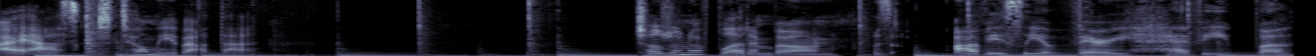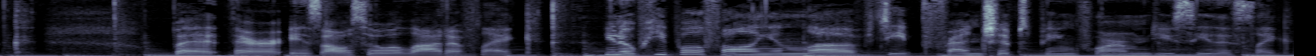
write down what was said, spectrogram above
I asked Tomi about that. Children of Blood and Bone was obviously a very heavy book, but there is also a lot of like, you know, people falling in love, deep friendships being formed. You see this like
